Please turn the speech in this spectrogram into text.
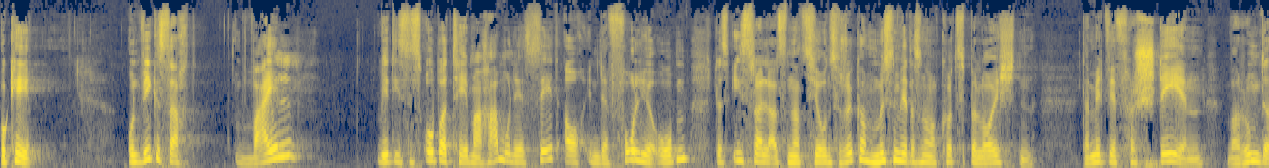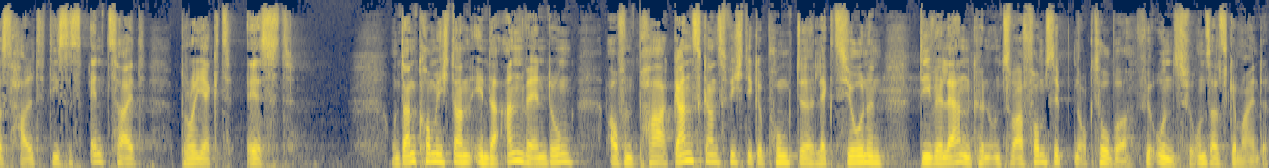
Okay, und wie gesagt, weil wir dieses Oberthema haben und ihr seht auch in der Folie oben, dass Israel als Nation zurückkommt, müssen wir das noch mal kurz beleuchten, damit wir verstehen, warum das halt dieses Endzeitprojekt ist. Und dann komme ich dann in der Anwendung auf ein paar ganz, ganz wichtige Punkte, Lektionen, die wir lernen können, und zwar vom 7. Oktober für uns, für uns als Gemeinde.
